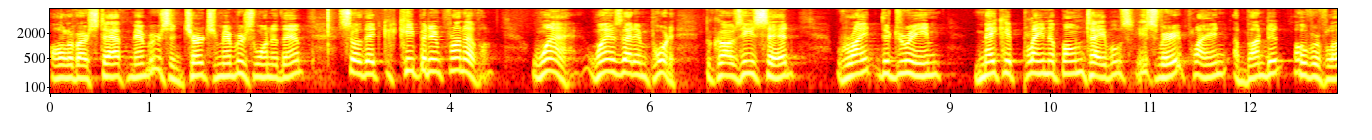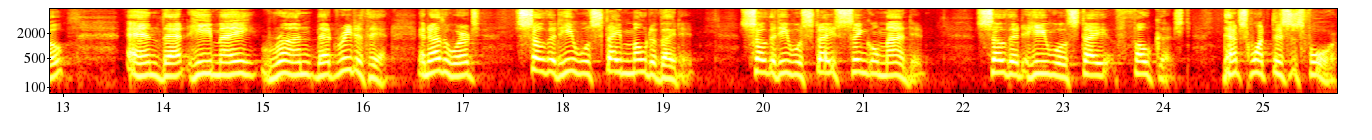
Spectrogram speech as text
all of our staff members and church members one of them so they could keep it in front of them. Why? Why is that important? Because he said, write the dream, make it plain upon tables. It's very plain, abundant overflow, and that he may run that readeth it. In other words, so that he will stay motivated, so that he will stay single minded, so that he will stay focused. That's what this is for.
